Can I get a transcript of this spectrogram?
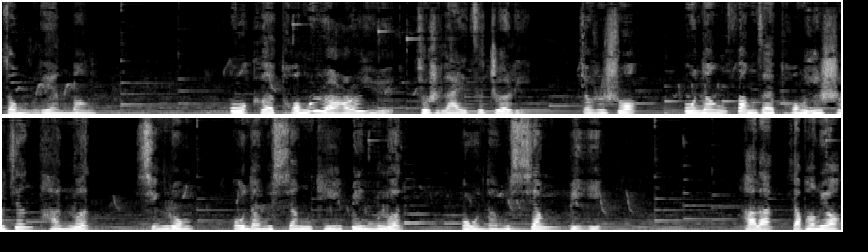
纵联盟。不可同日而语，就是来自这里，就是说，不能放在同一时间谈论。形容不能相提并论，不能相比。好了，小朋友，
